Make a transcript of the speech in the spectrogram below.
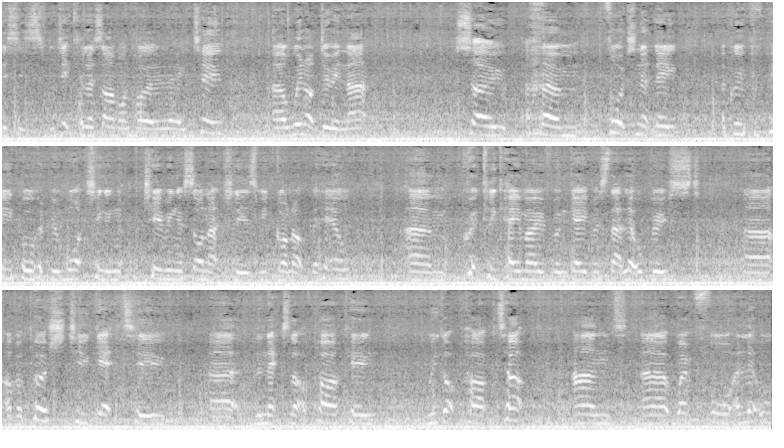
this is ridiculous I'm on holiday too. Uh, we're not doing that. So um, fortunately a group of people had been watching and cheering us on actually as we'd gone up the hill um, quickly came over and gave us that little boost uh, of a push to get to uh, the next lot of parking. We got parked up and uh, went for a little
